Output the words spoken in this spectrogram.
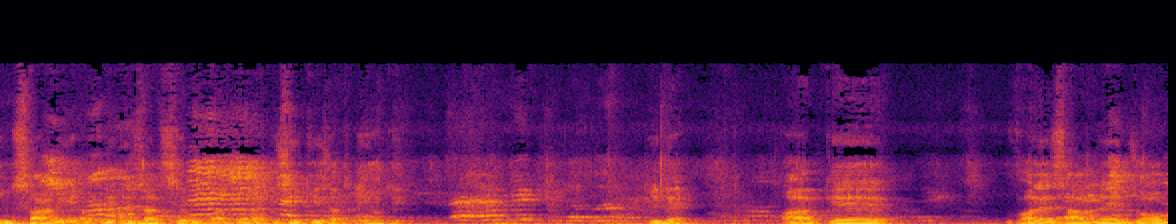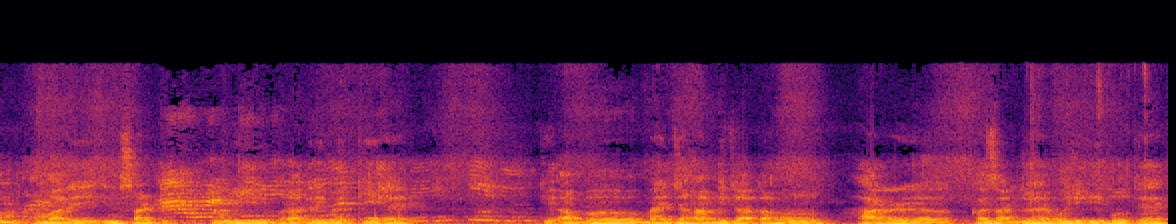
इंसान की अपनी इज़्ज़त से ऊपर जो है ना किसी की इज़्ज़त नहीं ठीक है? आपके वाले साहब ने जो हमारी इंसल्ट पूरी बरादरी में की है कि अब मैं जहाँ भी जाता हूँ, हर कज़न जो है वो यही बोलते हैं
